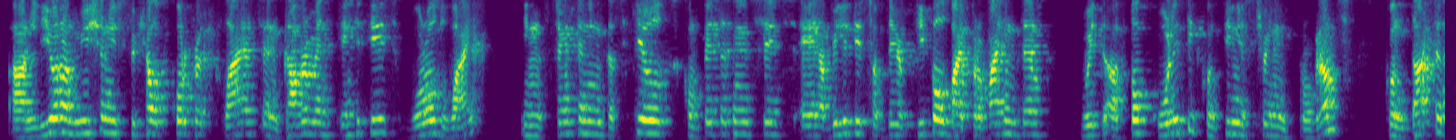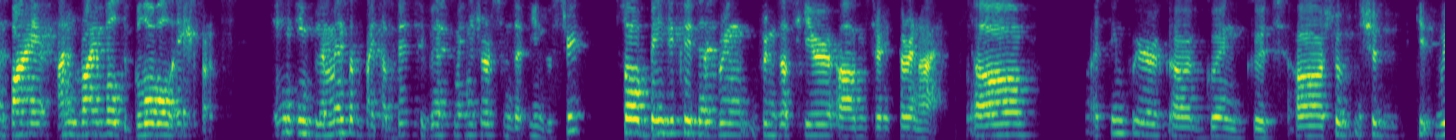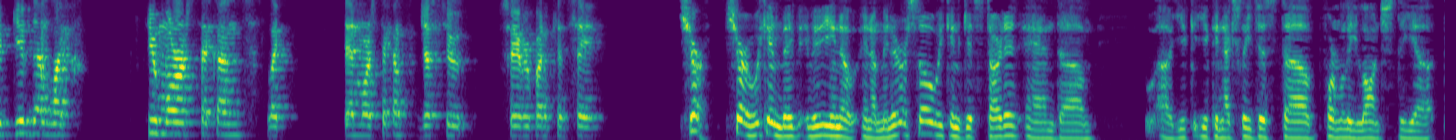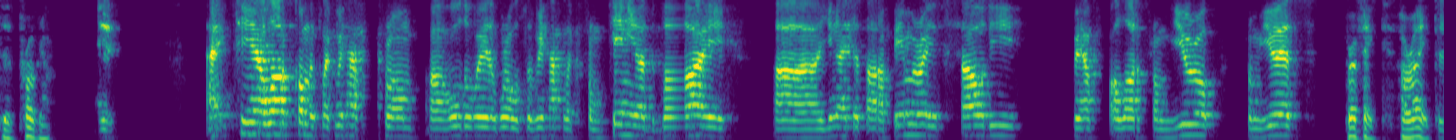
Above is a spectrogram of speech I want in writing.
Uh, Leoron mission is to help corporate clients and government entities worldwide in strengthening the skills, competencies, and abilities of their people by providing them with uh, top quality continuous training programs conducted by unrivaled global experts and implemented by the best event managers in the industry. So basically that bring, brings us here, uh, Mr. Hector and I. Uh, I think we're uh, going good. Uh, should should we give them like a few more seconds, like 10 more seconds just to so everyone can say Sure, sure. We can maybe maybe in a in a minute or so we can get started, and um, uh, you you can actually just uh, formally launch the uh, the program. I see a lot of comments like we have from uh, all the way the world. So we have like from Kenya, Dubai, uh, United Arab Emirates, Saudi. We have a lot from Europe, from US. Perfect. All right.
